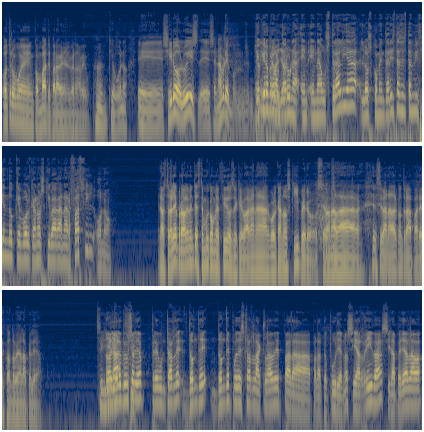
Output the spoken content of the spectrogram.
otro buen combate para ver en el Bernabéu. Ah, Qué bueno. Eh, Siro, Luis, de Senabre. Yo quiero preguntar una. ¿En, en Australia los comentaristas están diciendo que Volkanovski va a ganar fácil o no? En Australia probablemente estén muy convencidos de que va a ganar Volkanovski, pero se van a dar, se van a dar contra la pared cuando vean la pelea. Si no, llega- yo me si- gustaría preguntarle dónde, dónde puede estar la clave para, para Topuria, ¿no? Si arriba, si la pelea la,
